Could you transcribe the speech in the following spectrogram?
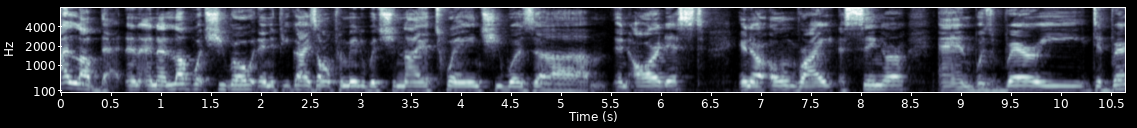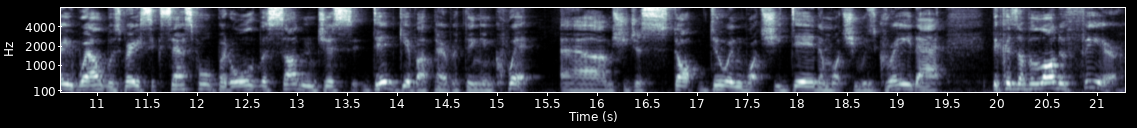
I love that, and and I love what she wrote. And if you guys aren't familiar with Shania Twain, she was um, an artist in her own right, a singer, and was very did very well, was very successful, but all of a sudden just did give up everything and quit. Um, she just stopped doing what she did and what she was great at because of a lot of fear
